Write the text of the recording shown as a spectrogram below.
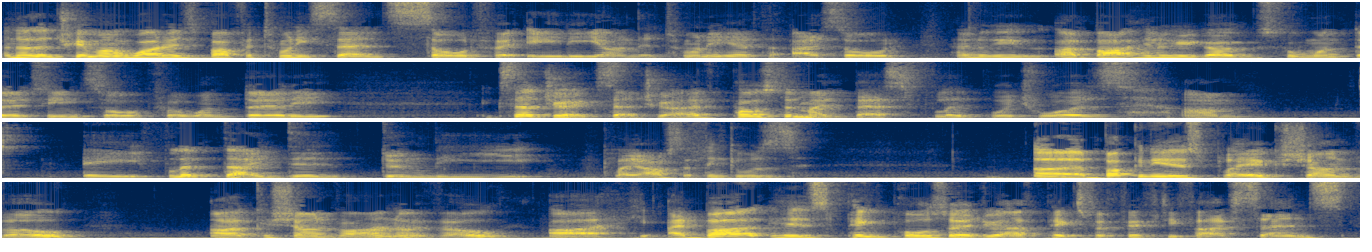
Another Tremont Waters bought for 20 cents, sold for 80 on the 20th. I sold Henry, I bought Henry Ruggs for 113, sold for 130, etc., etc. I've posted my best flip, which was um, a flip that I did during the playoffs. I think it was uh, Buccaneers player, Ke'Shawn Vo uh, Ke'Shawn Vaughn or Vo. Uh, he, I bought his pink Pulsar draft picks for 55 cents.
